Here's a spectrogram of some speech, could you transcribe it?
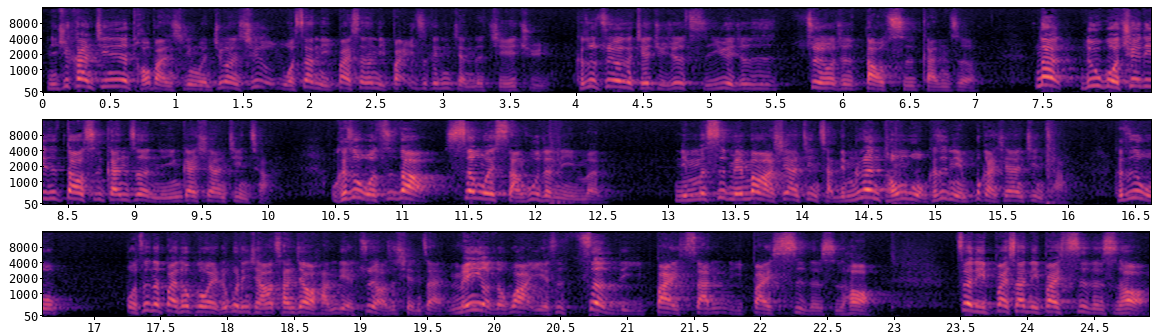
你去看今天的头版新闻，结果其实我上礼拜、上个礼拜一直跟你讲的结局，可是最后一个结局就是十一月，就是最后就是倒吃甘蔗。那如果确定是倒吃甘蔗，你应该现在进场。可是我知道，身为散户的你们，你们是没办法现在进场，你们认同我，可是你们不敢现在进场。可是我我真的拜托各位，如果你想要参加我行列，最好是现在；没有的话，也是这礼拜三、礼拜四的时候，这礼拜三、礼拜四的时候，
